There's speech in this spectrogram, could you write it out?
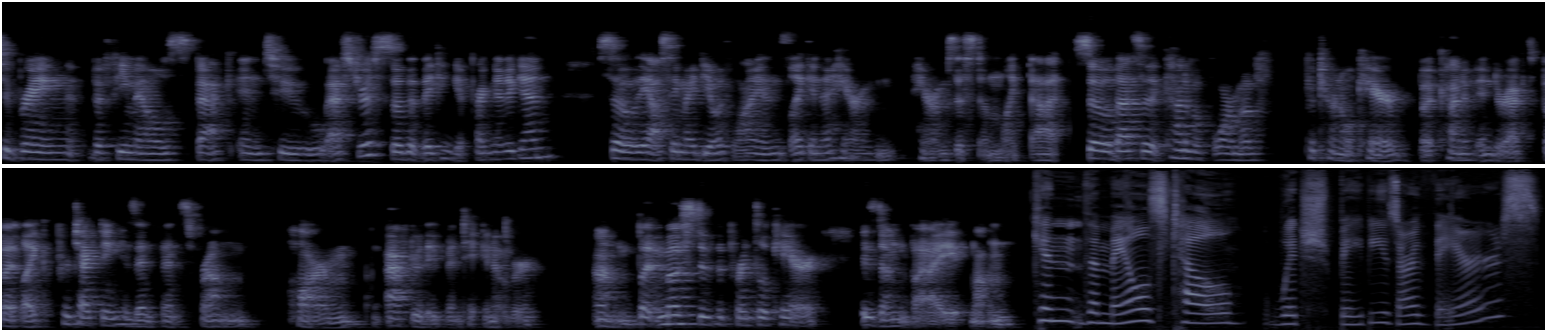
to bring the females back into estrus so that they can get pregnant again. So yeah, same idea with lions, like in a harem harem system like that. So that's a kind of a form of paternal care, but kind of indirect, but like protecting his infants from harm after they've been taken over. Um, but most of the parental care is done by mom. Can the males tell which babies are theirs?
